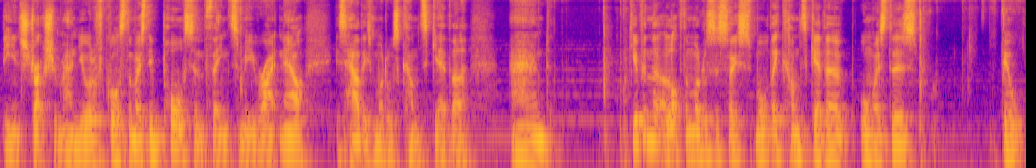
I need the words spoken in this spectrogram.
the instruction manual. Of course, the most important thing to me right now is how these models come together. And given that a lot of the models are so small, they come together almost as built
